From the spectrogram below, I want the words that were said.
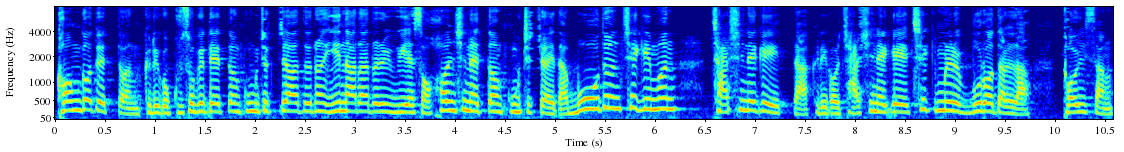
검거됐던 그리고 구속이 됐던 공직자들은 이 나라를 위해서 헌신했던 공직자이다. 모든 책임은 자신에게 있다. 그리고 자신에게 책임을 물어달라. 더 이상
